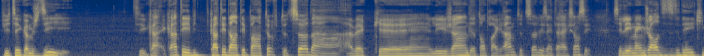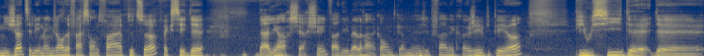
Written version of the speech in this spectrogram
Puis, tu sais, comme je dis, quand, quand tu es, dans tes pantoufles, tout ça, dans, avec euh, les gens de ton programme, tout ça, les interactions, c'est, les mêmes genres d'idées qui mijotent, c'est les mêmes genres de façons de faire, tout ça. Fait que c'est de, d'aller en rechercher, de faire des belles rencontres comme j'ai pu faire avec Roger et PA. Puis aussi de. de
